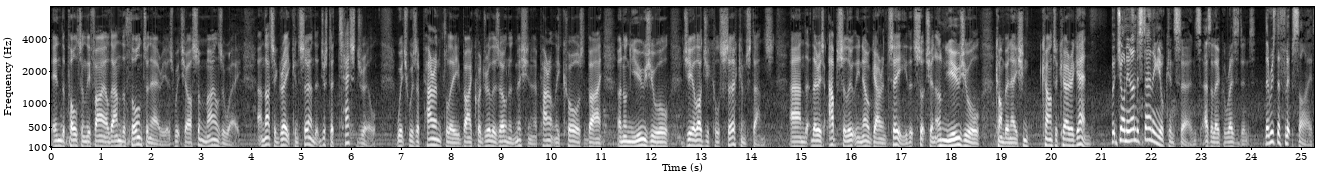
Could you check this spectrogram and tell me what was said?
in the Poulton Fylde and the Thornton areas, which are some miles away. And that's a great concern that just a test drill, which was apparently, by Cuadrilla's own admission, apparently caused by an unusual geological circumstance, and there is absolutely no guarantee that such an unusual combination can't occur again. But, John, in understanding your concerns as a local resident, there is the flip side.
